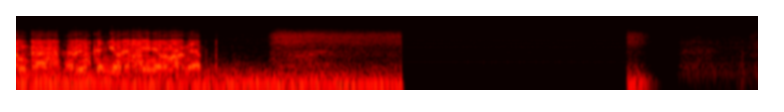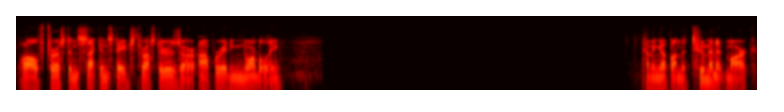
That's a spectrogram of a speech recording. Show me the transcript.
Там газ, рысканье, вращение в норме. All first and second stage thrusters are operating normally. Coming up on the two minute mark,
